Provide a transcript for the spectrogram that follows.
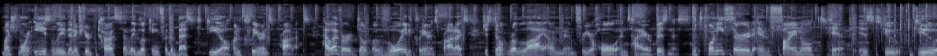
much more easily than if you're constantly looking for the best deal on clearance products. However, don't avoid clearance products, just don't rely on them for your whole entire business. The 23rd and final tip is to do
